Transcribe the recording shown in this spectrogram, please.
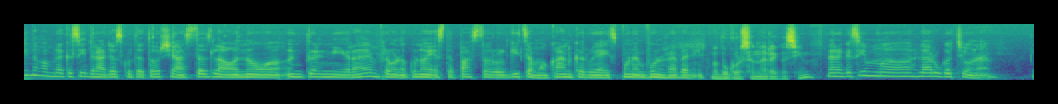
Bine v-am regăsit, dragi ascultători, și astăzi la o nouă întâlnire. Împreună cu noi este pastorul Ghiță Mocan, căruia îi spunem bun revenit. Mă bucur să ne regăsim. Ne regăsim uh, la rugăciune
